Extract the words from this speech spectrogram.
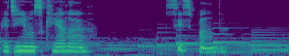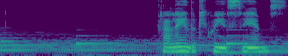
Pedimos que ela se expanda para além do que conhecemos,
